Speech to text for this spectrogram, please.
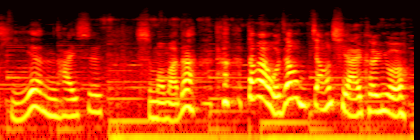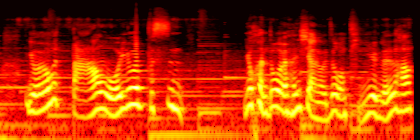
体验，还是什么嘛？但当然，我这样讲起来可能有。有人会打我，因为不是有很多人很想有这种体验，可是他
